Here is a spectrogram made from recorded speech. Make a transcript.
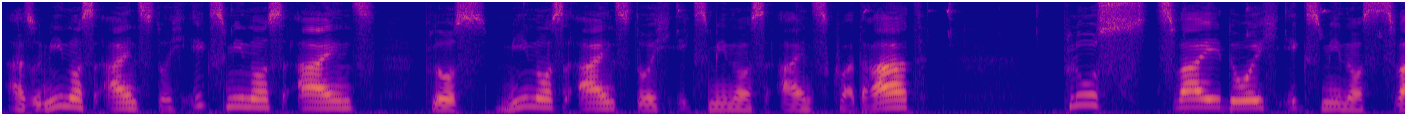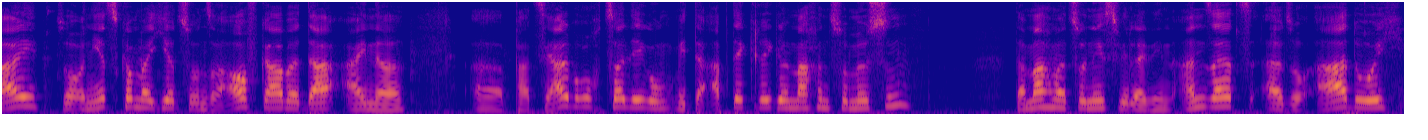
Also minus 1 durch x minus 1 plus minus 1 durch x minus 1 Quadrat plus 2 durch x minus 2. So, und jetzt kommen wir hier zu unserer Aufgabe, da eine äh, Partialbruchzerlegung mit der Abdeckregel machen zu müssen. Da machen wir zunächst wieder den Ansatz, also a durch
